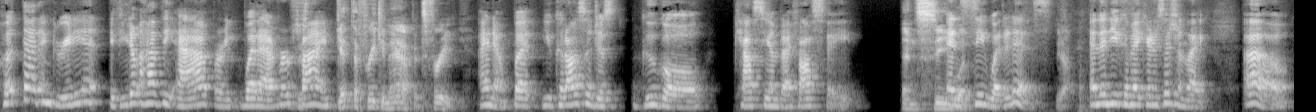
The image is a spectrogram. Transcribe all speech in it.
put that ingredient. If you don't have the app or whatever, Just fine. Get the freaking app. It's free, I know. But you could also just Google calcium diphosphate and see and what. see what it is. Yeah. And then you can make your decision like, oh,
